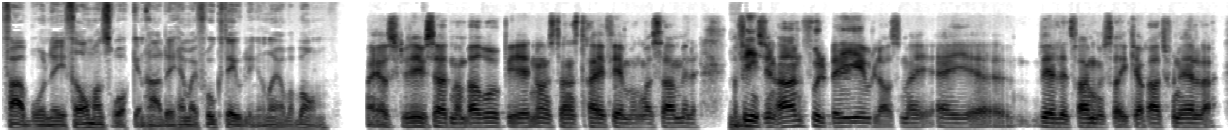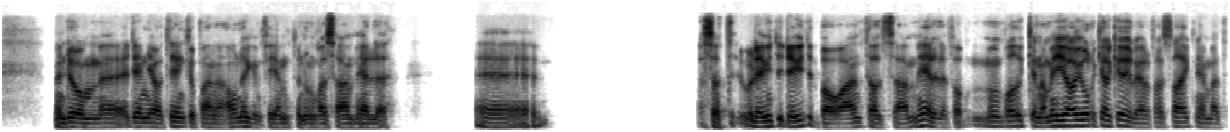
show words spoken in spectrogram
farbrorn i förmansrocken hade hemma i fruktodlingen när jag var barn. Jag skulle ju säga att man behöver upp i någonstans 300-500 samhällen. Det mm. finns ju en handfull biodlare som är, är, eh, väldigt framgångsrika och rationella. Men de, den jag tänker på har nog en 1500 samhälle. Eh, så att, och det är ju inte, det är inte bara antal samhällen för man brukar, men jag gjorde kalkyler i alla fall så räknade jag med att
